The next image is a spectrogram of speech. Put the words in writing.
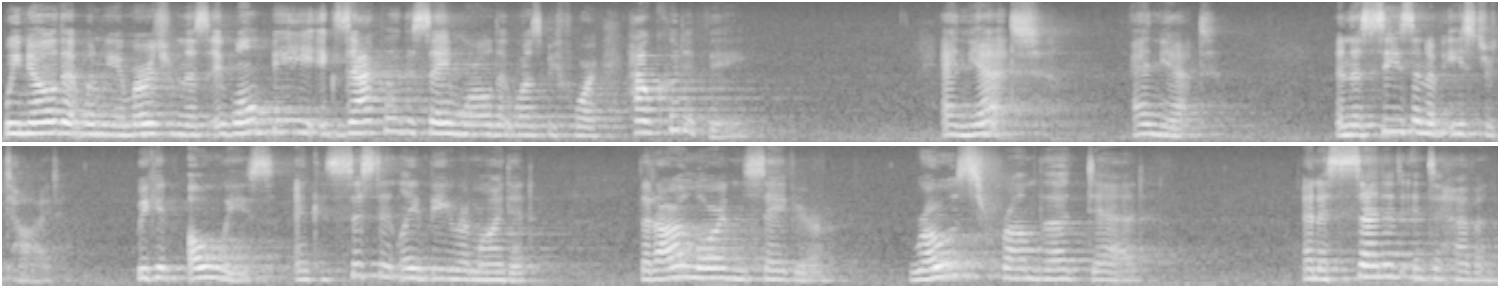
We know that when we emerge from this, it won't be exactly the same world it was before. How could it be? And yet, and yet, in the season of Eastertide, we can always and consistently be reminded that our Lord and Savior rose from the dead and ascended into heaven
